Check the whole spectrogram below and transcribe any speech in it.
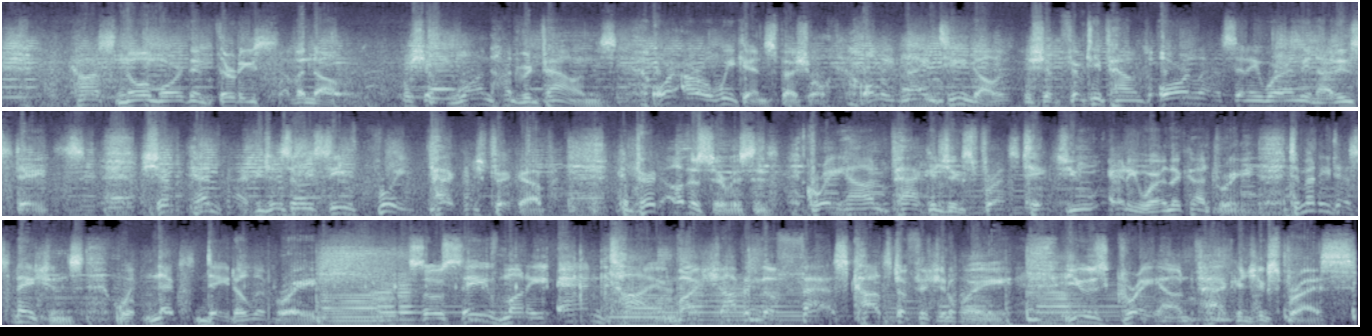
it costs no more than $37 to ship 100 pounds. Or our weekend special, only $19 to ship 50 pounds or less anywhere in the United States. Ship 10 packages and receive free package pickup. Compared to other services, Greyhound Package Express takes you anywhere in the country to many destinations with next day delivery. So save money and time by shopping the fast, cost-efficient way. Use Greyhound Package Express.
